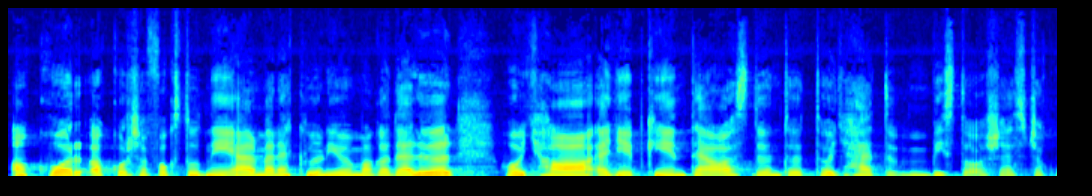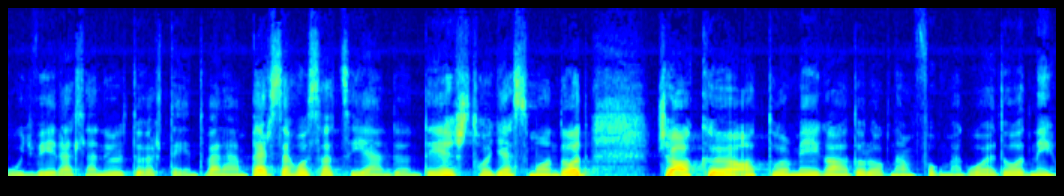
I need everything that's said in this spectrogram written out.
akkor, akkor se fogsz tudni elmenekülni önmagad elől, hogyha egyébként te azt döntöd, hogy hát biztos ez csak úgy véletlenül történt velem. Persze hozhatsz ilyen döntést, hogy ezt mondod, csak attól még a dolog nem fog megoldódni.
